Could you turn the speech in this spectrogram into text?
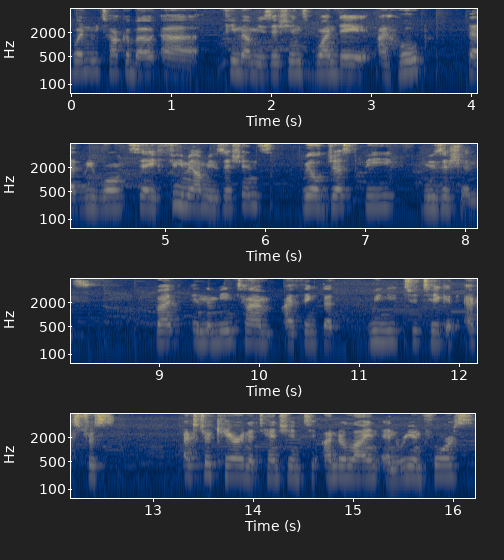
when we talk about uh, female musicians, one day I hope that we won't say female musicians, we'll just be musicians. But in the meantime, I think that we need to take an extra extra care and attention to underline and reinforce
